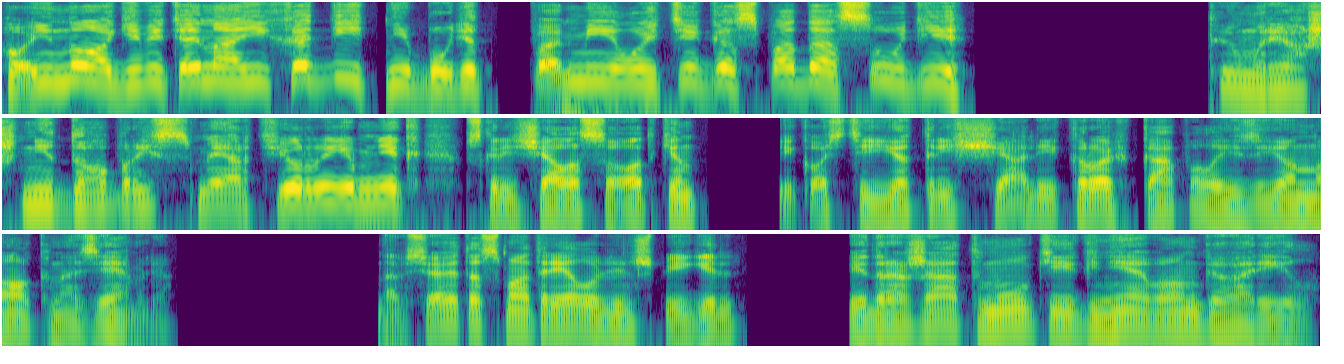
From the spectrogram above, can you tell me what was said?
Ой, ноги, ведь она и ходить не будет. Помилуйте, господа судьи!» «Ты умрешь недоброй смертью, рыбник!» — вскричала Соткин, и кости ее трещали, и кровь капала из ее ног на землю. На все это смотрел Улиншпигель, и, дрожа от муки и гнева, он говорил.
